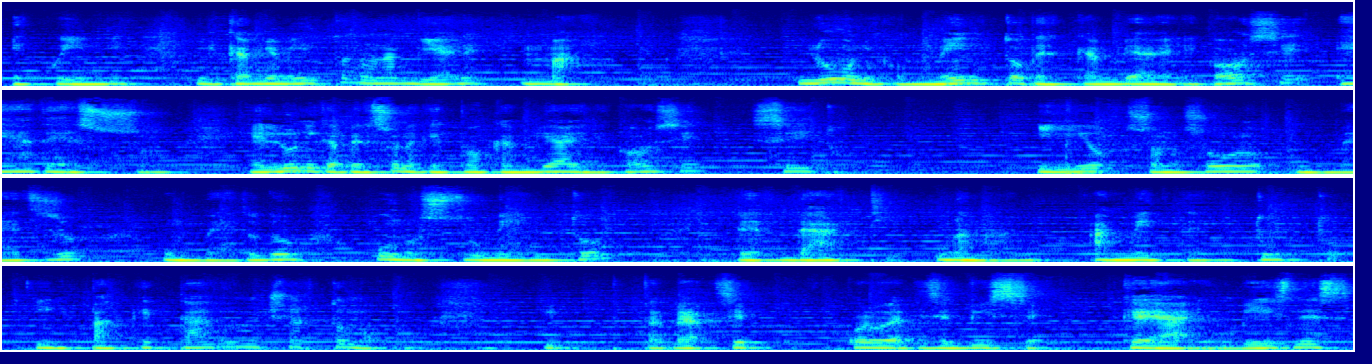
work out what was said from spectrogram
E quindi il cambiamento non avviene mai. L'unico momento per cambiare le cose è adesso. E l'unica persona che può cambiare le cose sei tu. Io sono solo un mezzo, un metodo, uno strumento per darti una mano a mettere tutto impacchettato in un certo modo. Se qualora ti servisse creare un business,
